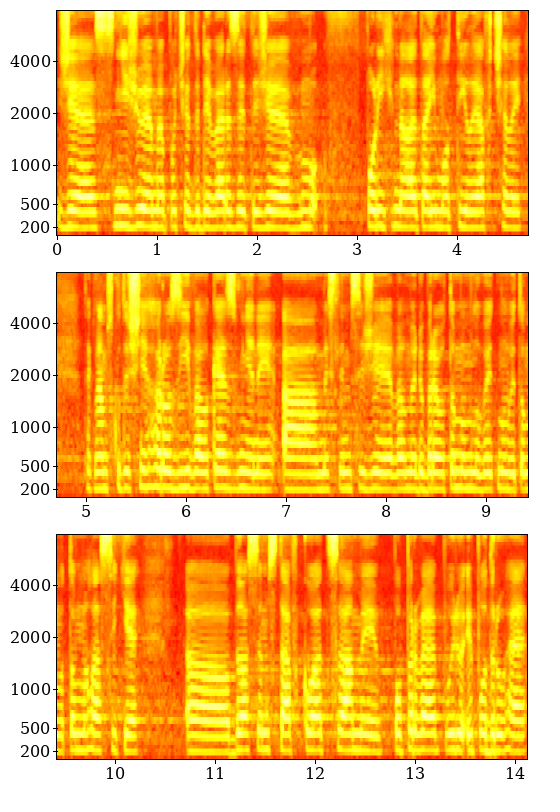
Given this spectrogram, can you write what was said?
že snižujeme počet diverzity, že v, v polích neletají motýly a včely, tak nám skutečně hrozí velké změny a myslím si, že je velmi dobré o tom mluvit, mluvit o tom hlasitě Byla jsem stávkovat s vámi poprvé, půjdu i po druhé,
